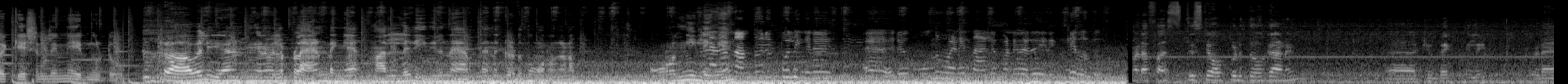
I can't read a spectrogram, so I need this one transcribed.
വെക്കേഷനിൽ തന്നെയായിരുന്നു കേട്ടോ ട്രാവൽ ചെയ്യാൻ ഇങ്ങനെ വല്ല പ്ലാൻ ഉണ്ടെങ്കിൽ നല്ല രീതിയിൽ നേരത്തെ തന്നെ കിടന്ന് ഉറങ്ങണം. ഉറങ്ങിയില്ലെങ്കിൽ നന്ദൂരി പോലെ ഇങ്ങനെ ഒരു മൂന്ന് മണി നാല് മണി വരെ ഇരിക്കരുത്. നമ്മുടെ ഫസ്റ്റ് സ്റ്റോപ്പ് എടുത്ത് നോക്കാണ്. ക്യൂബെക്കിൽ ഇവിടെ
